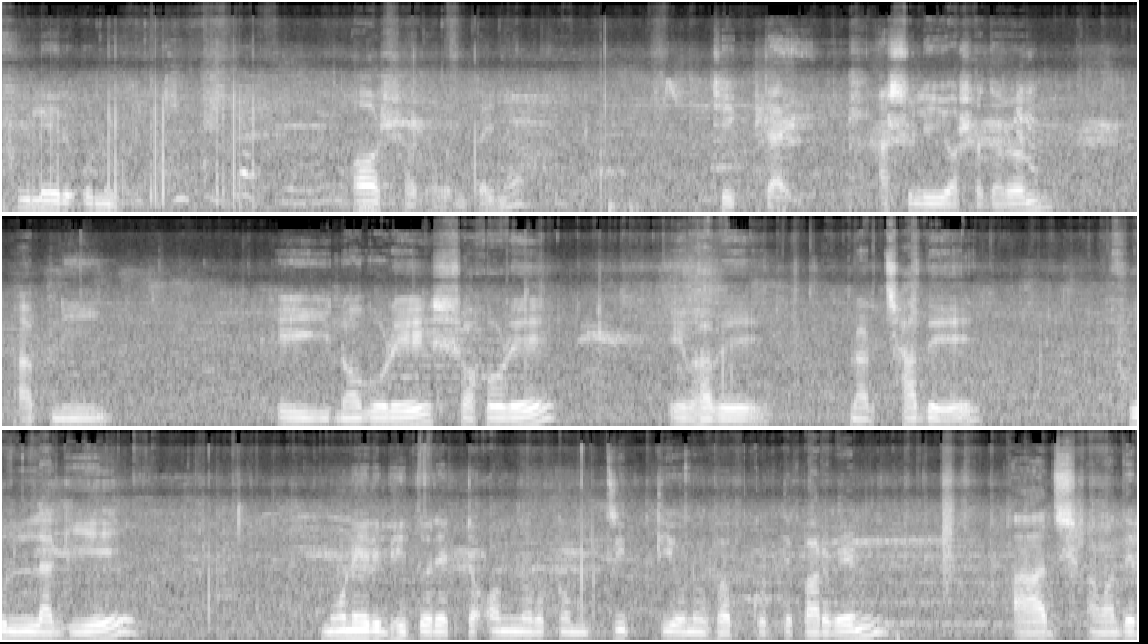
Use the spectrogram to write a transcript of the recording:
ফুলের অনুভূতি। অসাধারণ, তাই না? ঠিক তাই। আসলেই অসাধারণ। আপনি এই নগরে, শহরে এভাবে আপনার ছাদে ফুল লাগিয়ে মনের ভিতরে একটা অন্যরকম তৃপ্তি অনুভব করতে পারবেন। আজ আমাদের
